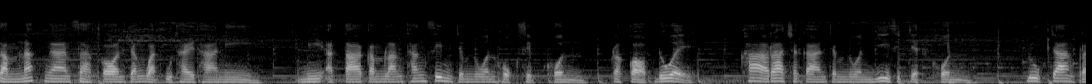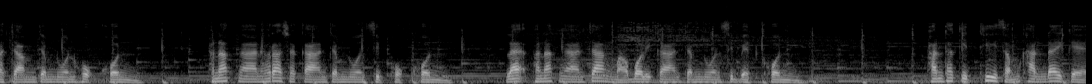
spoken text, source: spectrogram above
สำนักงานสหกรณ์จังหวัดอุทัยธานี มีอัตรากำลังทั้งสิ้นจำนวน 60 คน ประกอบด้วย ข้าราชการจำนวน 27 คน ลูกจ้างประจำจำนวน 6 คน พนักงานราชการจำนวน 16 คน และพนักงานจ้างเหมาบริการจำนวน 11 คน พันธกิจที่สำคัญได้แก่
